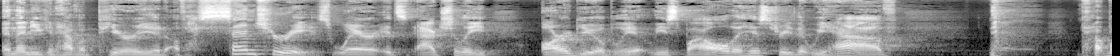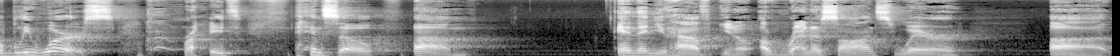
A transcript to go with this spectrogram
and then you can have a period of centuries where it's actually arguably, at least by all the history that we have, probably worse, right? And so, um, and then you have, you know, a renaissance where, uh,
